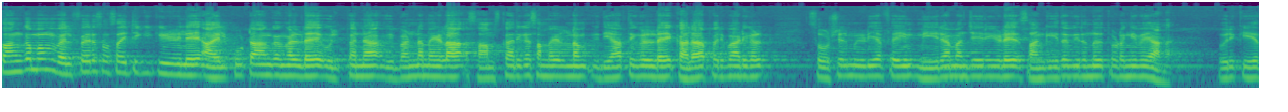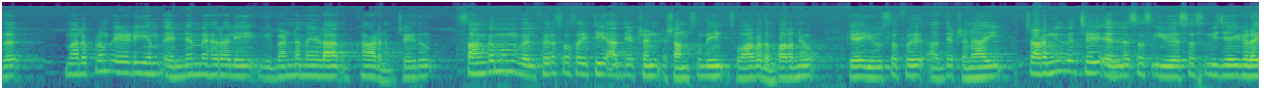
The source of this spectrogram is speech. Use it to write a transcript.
സംഗമം വെൽഫെയർ സൊസൈറ്റിക്ക് കീഴിലെ അയൽക്കൂട്ടാംഗങ്ങളുടെ ഉൽപ്പന്ന വിപണനമേള സാംസ്കാരിക സമ്മേളനം വിദ്യാർത്ഥികളുടെ കലാപരിപാടികൾ സോഷ്യൽ മീഡിയ ഫെയിം മീര മഞ്ചേരിയുടെ സംഗീത വിരുന്ന് തുടങ്ങിയവയാണ് ഒരുക്കിയത്. Malappuram A D M N M Mehrali വിപണനമേള ഉദ്ഘാടനം ചെയ്തു. സംഗമം വെൽഫെയർ സൊസൈറ്റി അധ്യക്ഷൻ ഷംസുദ്ദീൻ സ്വാഗതം പറഞ്ഞു. കെ. യൂസഫ് അധ്യക്ഷനായി. ചടങ്ങിൽ വെച്ച് L S S U S S വിജയികളെ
